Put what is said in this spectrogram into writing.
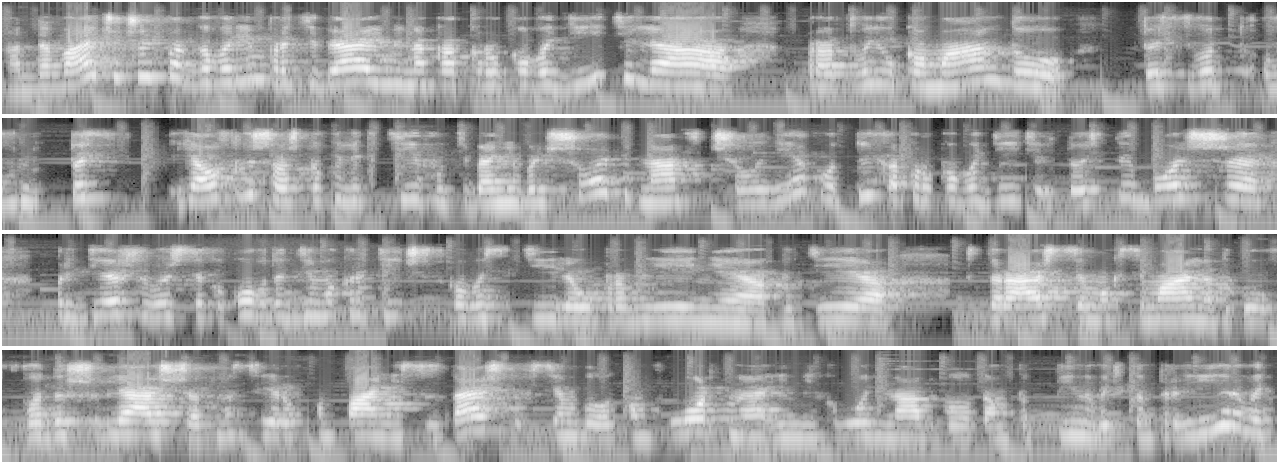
А давай чуть-чуть поговорим про тебя именно как руководителя, про твою команду. То есть вот, то есть я услышала, что коллектив у тебя небольшой, 15 человек, вот ты как руководитель, то есть ты больше придерживаешься какого-то демократического стиля управления, где стараешься максимально такую воодушевляющую атмосферу в компании создать, чтобы всем было комфортно и никого не надо было там подпинывать, контролировать,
